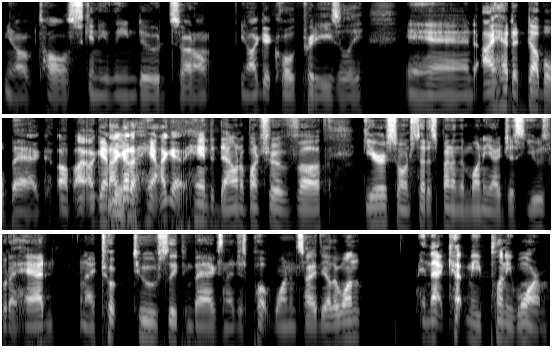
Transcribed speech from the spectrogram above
you know tall, skinny, lean dude, so I don't you know I get cold pretty easily. And I had a double bag up. I, again, I got a ha- I got handed down a bunch of uh, gear, so instead of spending the money, I just used what I had, and I took two sleeping bags and I just put one inside the other one, and that kept me plenty warm.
